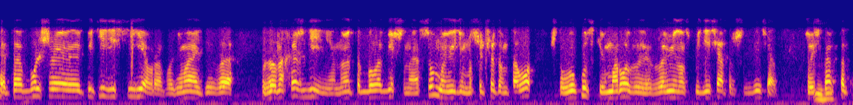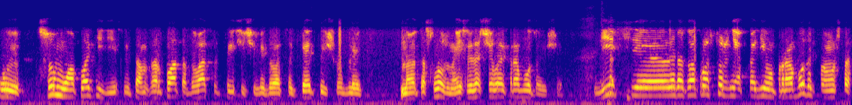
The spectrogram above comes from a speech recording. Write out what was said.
Это больше 50 евро, понимаете, за, за нахождение. Но это была бешеная сумма, видимо, с учетом того, что в Иркутске в морозы за минус 50 и 60. То есть как такую сумму оплатить, если там зарплата 20 тысяч или 25 тысяч рублей? Но это сложно, если даже человек работающий. Здесь э, этот вопрос тоже необходимо проработать, потому что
